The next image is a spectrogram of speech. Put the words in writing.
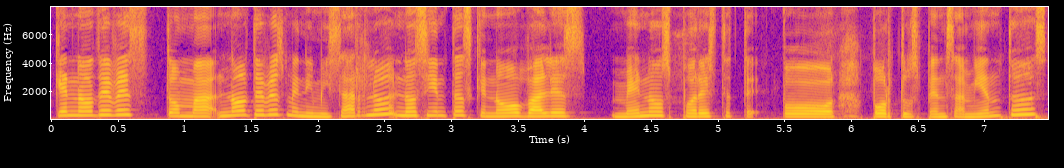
que no debes tomar, no debes minimizarlo, no sientas que no vales menos por este por, por tus pensamientos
